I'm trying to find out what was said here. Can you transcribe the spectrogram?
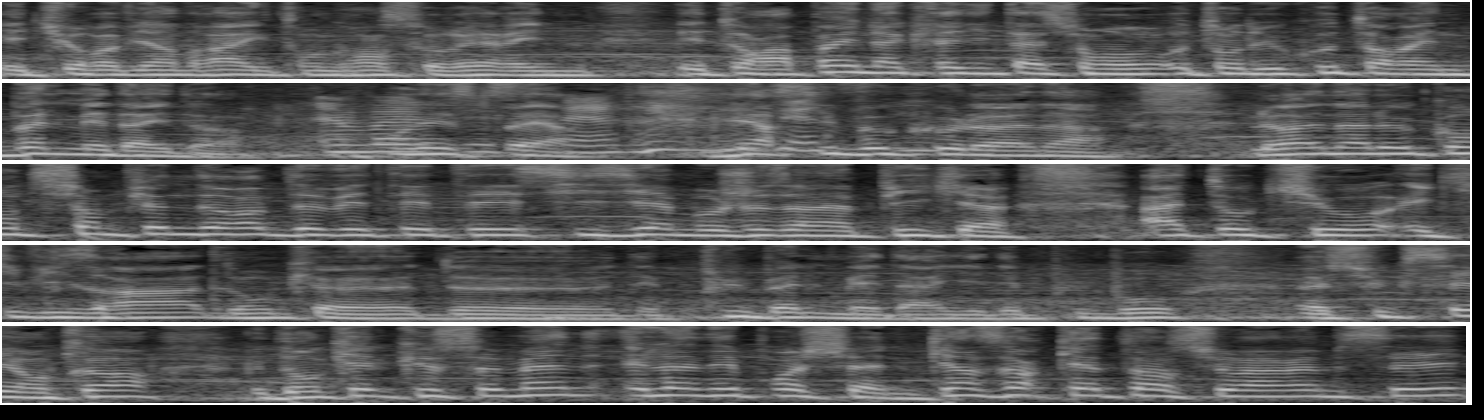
et tu reviendras avec ton grand sourire et tu n'auras pas une accréditation autour du cou, tu auras une belle médaille d'or. Bah, On l'espère. Merci Merci. beaucoup, Loana. Loana Lecomte, championne d'Europe de VTT, sixième aux Jeux Olympiques à Tokyo et qui visera donc euh, de, des plus belles médailles et des plus beaux euh, succès encore dans quelques semaines et l'année prochaine. 15h14 sur RMC.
